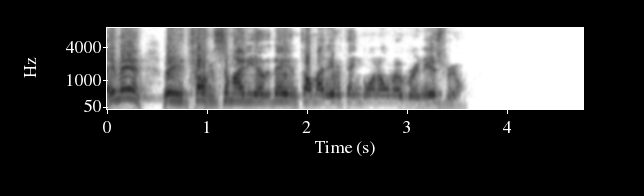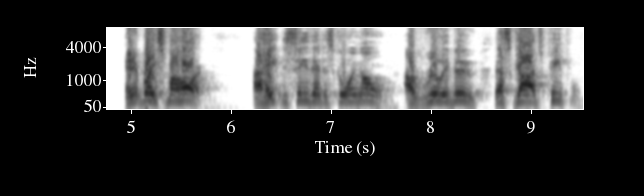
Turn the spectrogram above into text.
Amen. We were talking to somebody the other day and talking about everything going on over in Israel. And it breaks my heart. I hate to see that it's going on. I really do. That's God's people.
